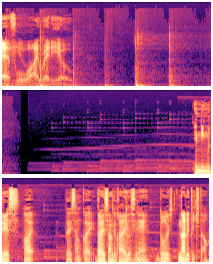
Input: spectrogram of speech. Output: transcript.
FOI Radio エンディングです。はい。第3回。第3回ですね。どうです慣れてきた？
